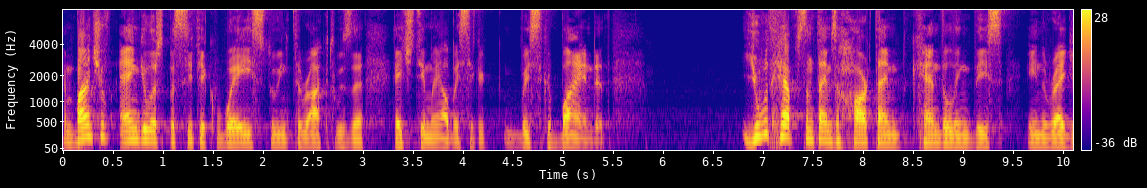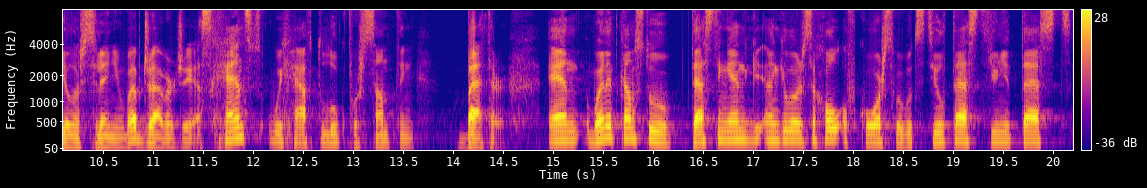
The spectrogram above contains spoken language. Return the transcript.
and a bunch of Angular specific ways to interact with the HTML, basically, basically bind it you would have sometimes a hard time handling this in regular Selenium WebDriver JS. Hence, we have to look for something better. And when it comes to testing Angular as a whole, of course, we would still test unit tests.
